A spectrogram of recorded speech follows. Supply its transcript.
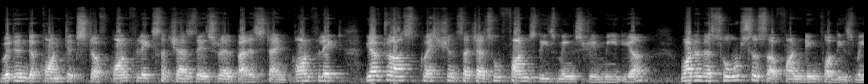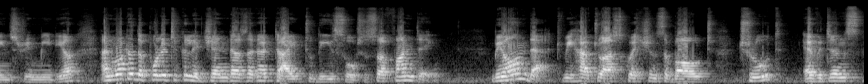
within the context of conflicts such as the Israel-Palestine conflict, we have to ask questions such as who funds these mainstream media, what are the sources of funding for these mainstream media, and what are the political agendas that are tied to these sources of funding. Beyond that, we have to ask questions about truth, evidence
